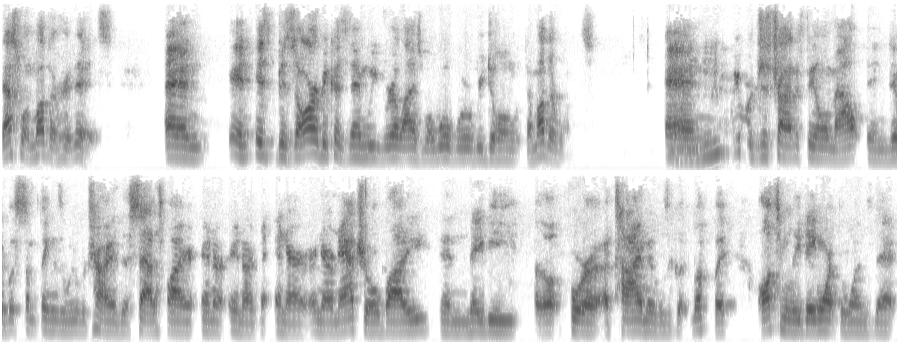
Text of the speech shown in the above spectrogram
That's what motherhood is. And, and it's bizarre because then we realize, well, what were we doing with the other ones? And Mhm. we were just trying to feel them out, and there was some things we were trying to satisfy in our in our in our in our natural body, and maybe uh, for a time it was a good look, but ultimately they weren't the ones that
